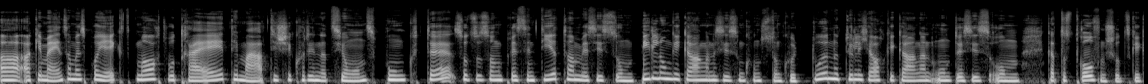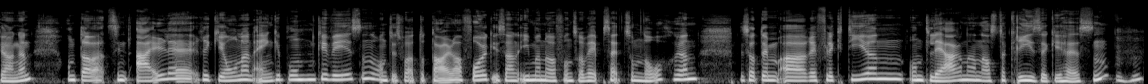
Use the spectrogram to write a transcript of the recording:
äh, ein gemeinsames Projekt gemacht, wo drei thematische Koordinationspunkte sozusagen präsentiert haben. Es ist um Bildung gegangen, es ist um Kunst und Kultur natürlich auch gegangen und es ist um Katastrophenschutz gegangen. Und da sind alle Regionen eingebunden gewesen und es war totaler Erfolg, ist auch immer noch auf unserer Website zum Nachhören. Das hat dem äh, Reflektieren und Lernen aus der Krise geheißen. Mhm.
